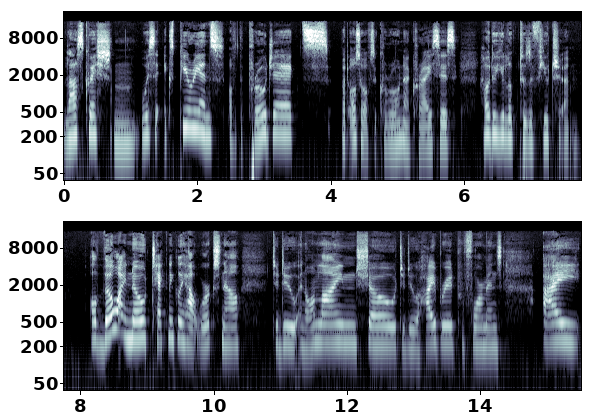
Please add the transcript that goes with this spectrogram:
Last question. With the experience of the projects, but also of the corona crisis, how do you look to the future? Although I know technically how it works now to do an online show, to do a hybrid performance, I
